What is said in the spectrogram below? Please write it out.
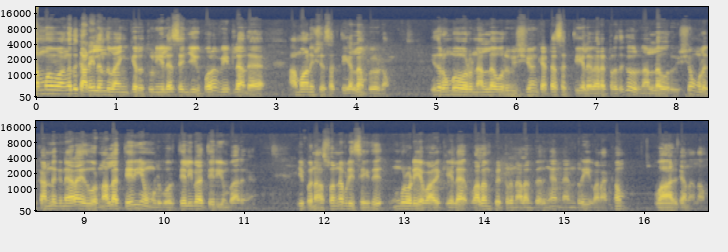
நம்ம வாங்குறது கடையிலேருந்து வாங்கிக்கிற துணியில் செஞ்சுக்க போகிறோம் வீட்டில் அந்த அமானுஷ்ய சக்திகள்லாம் போயிடும். இது ரொம்ப ஒரு நல்ல ஒரு விஷயம். கெட்ட சக்திகளை விரட்டுறதுக்கு ஒரு நல்ல ஒரு விஷயம். உங்களுக்கு கண்ணுக்கு நேராக இது ஒரு நல்லா தெரியும். உங்களுக்கு ஒரு தெளிவாக தெரியும் பாருங்கள் இப்போ நான் சொன்னபடி செய்து உங்களுடைய வாழ்க்கையில் வளம் பெற்று நலம் பெறுங்க. நன்றி வணக்கம் வாழ்க நலம்.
